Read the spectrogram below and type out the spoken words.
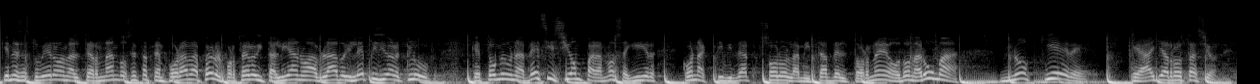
quienes estuvieron alternándose esta temporada, pero el portero italiano ha hablado y le pidió al club que tome una decisión para no seguir con actividad solo la mitad del torneo. Donnarumma no quiere que haya rotaciones.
